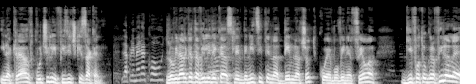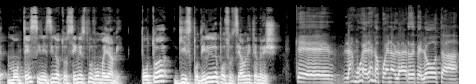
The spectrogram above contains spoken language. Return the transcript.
и на крајот вклучили и физички закани. Новинарката вели дека следбениците на Демначот, кој е во Венецуела, ги фотографирале Монтес и незиното семејство во Мајами. Потоа ги споделиле по социјалните мрежи. que las mujeres no pueden hablar de pelota,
